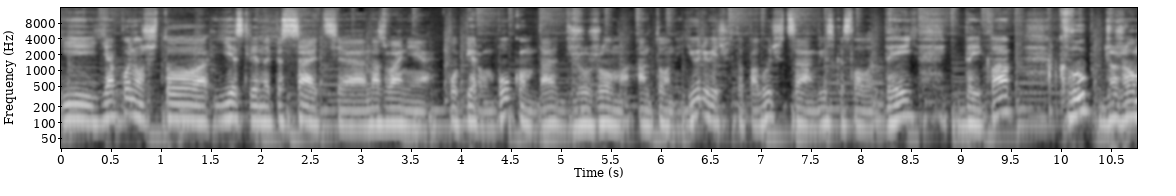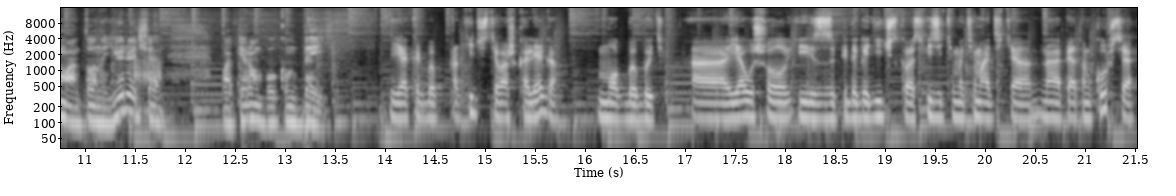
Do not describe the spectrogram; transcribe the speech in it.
и я понял, что если написать э, название по первым буквам, да, Джужома Антона Юрьевич, то получится английское слово day, day club, клуб Джужома Антона Юрьевича по первым буквам day. Я как бы практически ваш коллега, мог бы быть. А Я ушел из педагогического с физики математики на пятом курсе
